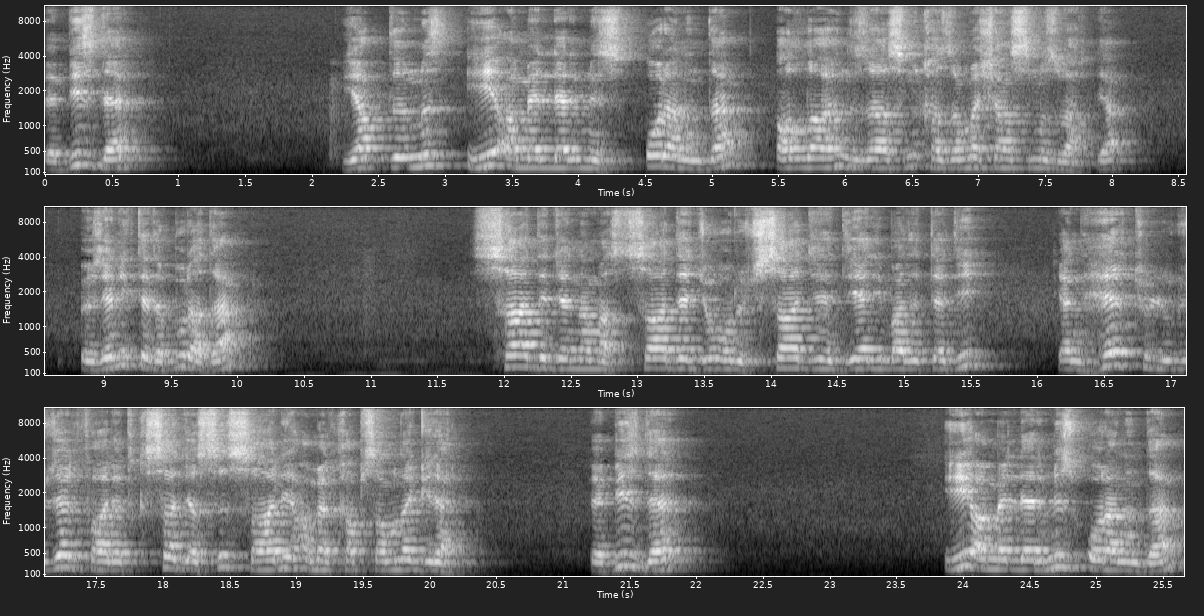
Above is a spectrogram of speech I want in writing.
Ve bizler yaptığımız iyi amellerimiz oranında Allah'ın rızasını kazanma şansımız var. Ya özellikle de burada sadece namaz, sadece oruç, sadece diğer ibadetler değil, yani her türlü güzel faaliyet kısacası salih amel kapsamına girer. Ve biz de iyi amellerimiz oranında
